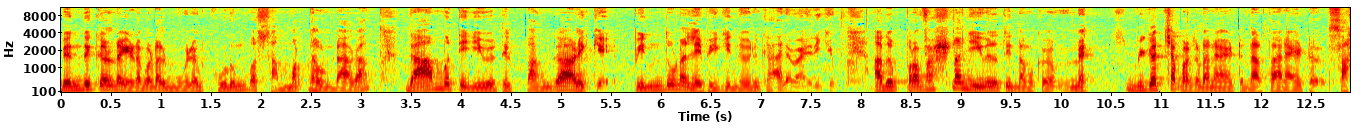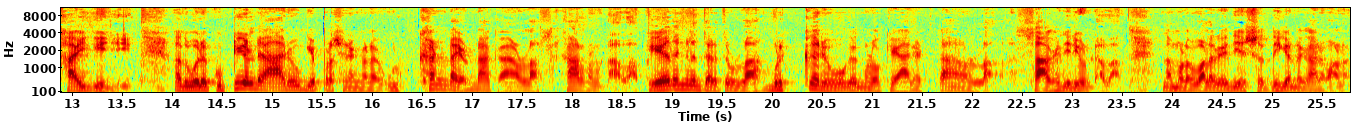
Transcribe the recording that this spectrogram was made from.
ബന്ധുക്കളുടെ ഇടപെടൽ മൂലം കുടുംബ സമ്മർദ്ദം ഉണ്ടാകാം. ദാമ്പത്യ ജീവിതത്തിൽ പങ്കാളിക്ക് പിന്തുണ ലഭിക്കുന്ന ഒരു കാലമായിരിക്കും. അത് പ്രൊഫഷണൽ ജീവിതത്തിൽ നമുക്ക് മെ മികച്ച പ്രകടനമായിട്ട് നടത്താനായിട്ട് സഹായിക്കുകയും ചെയ്യും. അതുപോലെ കുട്ടികളുടെ ആരോഗ്യ പ്രശ്നങ്ങൾ ഉത്കണ്ഠയുണ്ടാക്കാനുള്ള കാരണമുണ്ടാവാം. ഏതെങ്കിലും തരത്തിലുള്ള വൃക്ക രോഗങ്ങളൊക്കെ അലട്ടാനുള്ള സാഹചര്യം ഉണ്ടാവാം. നമ്മൾ വളരെയധികം ശ്രദ്ധിക്കേണ്ട കാലമാണ്.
